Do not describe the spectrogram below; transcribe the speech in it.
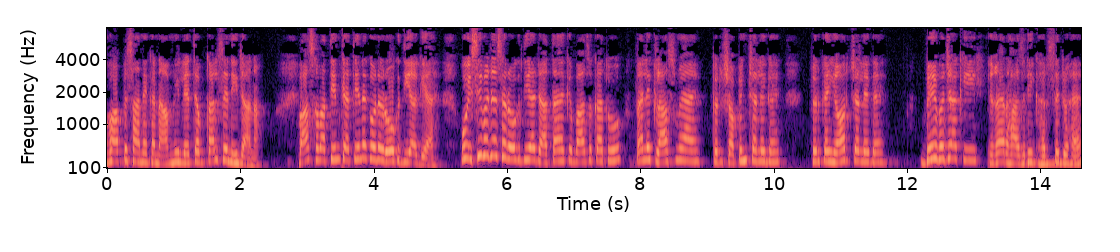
واپس آنے کا نام نہیں لیتے، اب کل سے نہیں jana بعض خواتین کہتی ہیں نا کہ انہیں روک دیا گیا ہے۔ وہ اسی وجہ سے روک دیا جاتا ہے کہ بعض اوقات وہ پہلے کلاس میں آئے، پھر شاپنگ چلے گئے، پھر کہیں اور چلے گئے۔ بے وجہ کی غیر حاضری گھر سے جو ہے،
